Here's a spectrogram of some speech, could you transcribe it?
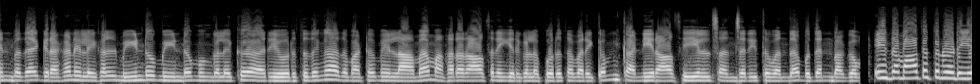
என்பதை கிரக நிலைகள் மீண்டும் மீண்டும் உங்களுக்கு அறிவுறுத்துதுங்க. அது மட்டும் இல்லாம மகர ராசினியர்களை பொறுத்த வரைக்கும் கன்னி ராசியில் சஞ்சரித்து வந்த புதன் பகவான் இந்த மாதத்தினுடைய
